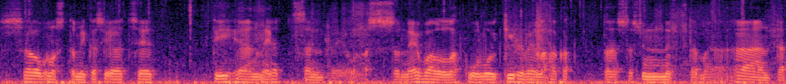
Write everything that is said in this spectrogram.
Saunasta, mikä sijaitsee tiheän metsän reunassa nevalla, kuului kirveellä hakattaessa synnyttämää ääntä.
